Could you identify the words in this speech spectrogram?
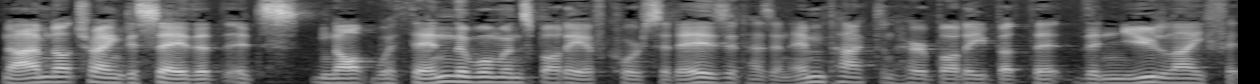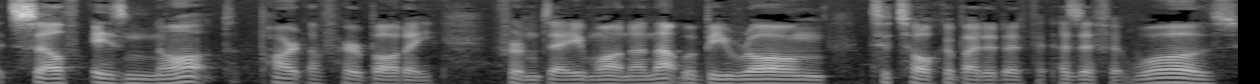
Now, I'm not trying to say that it's not within the woman's body. Of course, it is. It has an impact on her body, but the, the new life itself is not part of her body from day one. And that would be wrong to talk about it if, as if it was.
